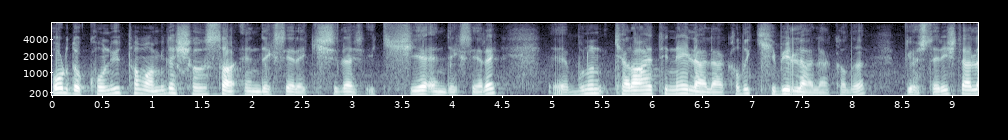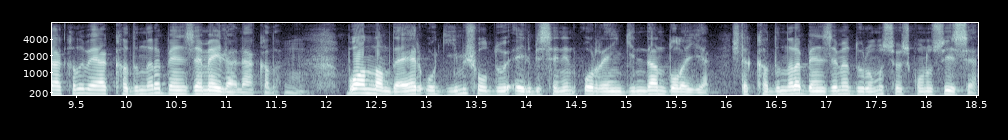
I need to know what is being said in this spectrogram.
Orada konuyu tamamıyla şahısa endeksleyerek, kişiler, kişiye endeksleyerek e, bunun keraheti neyle alakalı? Kibirle alakalı, gösterişle alakalı veya kadınlara benzemeyle alakalı. Bu anlamda eğer o giymiş olduğu elbisenin o renginden dolayı işte kadınlara benzeme durumu söz konusu ise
